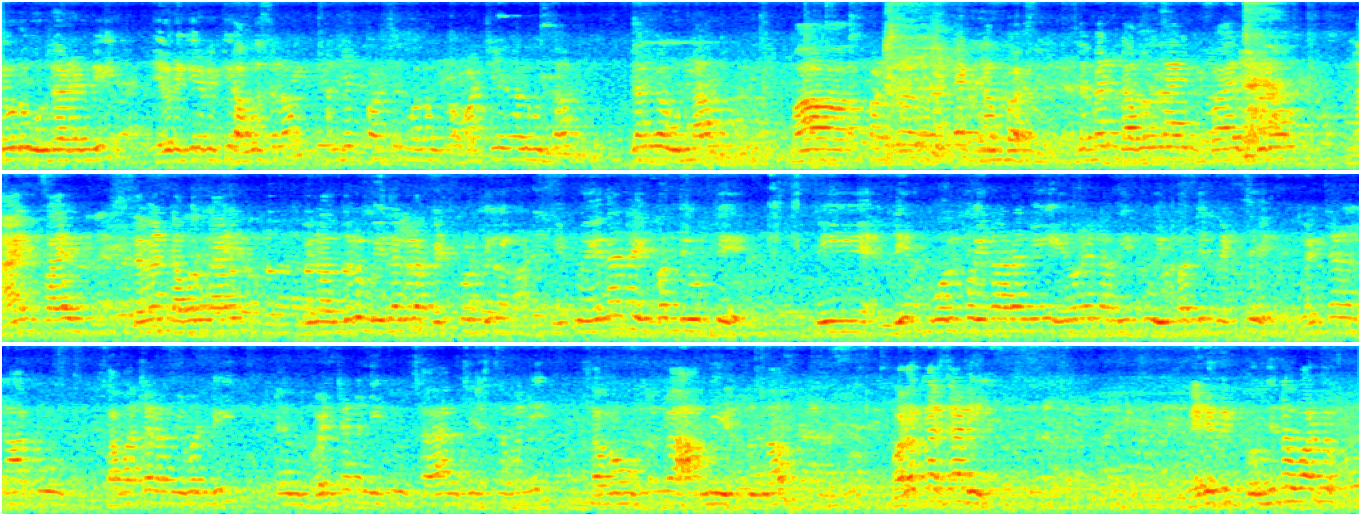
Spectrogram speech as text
ఎవడు ఉన్నాడండి ఎవరికి ఎవరికి అవసరం? హండ్రెడ్ పర్సెంట్ మనం కవర్ చేయగలుగుతాం. విధంగా ఉన్నాం. మా personal contact number seven double nine five zero nine five seven double nine. మీరు అందరూ మీ దగ్గర పెట్టుకోండి. మీకు ఏదైనా ఇబ్బంది ఉంటే మీ లీవ్ కోల్పోయినారని ఎవరైనా మీకు ఇబ్బంది పెడితే వెంటనే నాకు సమాచారం ఇవ్వండి. మేము వెంటనే మీకు సహాయం చేస్తామని సమముఖంగా హామీ ఇస్తున్నాం. మరొకసారి బెనిఫిట్ పొందిన వాళ్ళకు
